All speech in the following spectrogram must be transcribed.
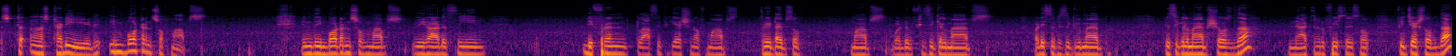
st- uh, studied importance of maps. In the importance of maps, we had seen different classification of maps, three types of maps. What are physical maps? What is a physical map? Physical map shows the natural features of features of the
